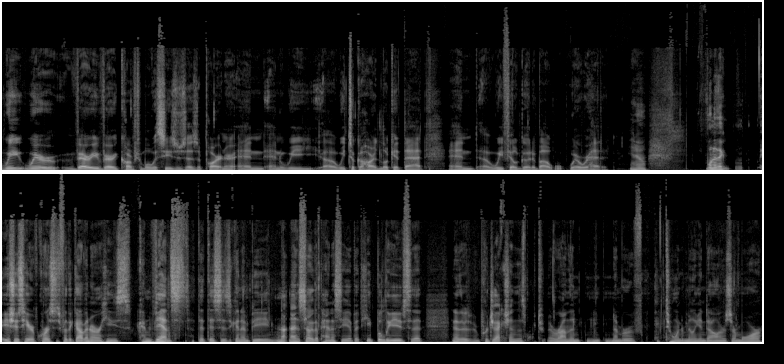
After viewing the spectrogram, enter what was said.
we we're very very comfortable with Caesars as a partner, and and we uh, we took a hard look at that, and uh, we feel good about where we're headed. You know, one of the issues here, of course, is for the governor. He's convinced that this is going to be not necessarily the panacea, but he believes that you know there's been projections around the n- number of two hundred million dollars or more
